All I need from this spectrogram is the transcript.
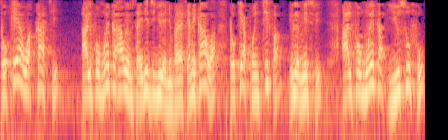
tokea wakati alipomweka awe msaidizi juu ya nyumba yake. Yaani ikawa tokea pointifa yule misri alipomweka yusufu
